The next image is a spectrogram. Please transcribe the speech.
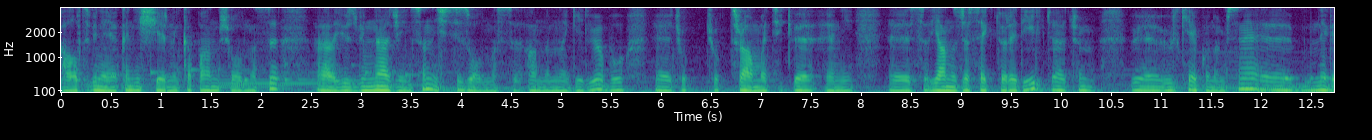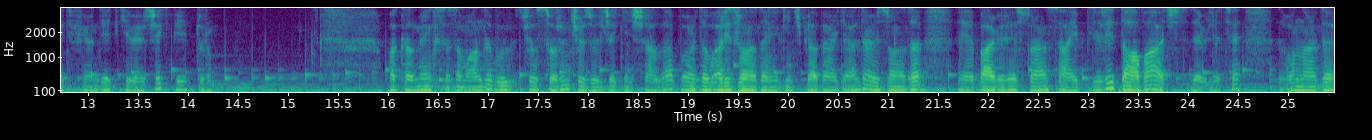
6000'e yakın iş yerinin kapanmış olması yüz binlerce insanın işsiz olması anlamına geliyor. Bu e, çok çok travmatik ve yani e, yalnızca sektöre değil e, tüm e, ülke ekonomisine e, negatif yönde etki verecek bir durum. Bakalım en kısa zamanda bu sorun çözülecek inşallah. Bu arada Arizona'dan ilginç bir haber geldi. Arizona'da e, bar ve restoran sahipleri dava açtı devlete. Onlarda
